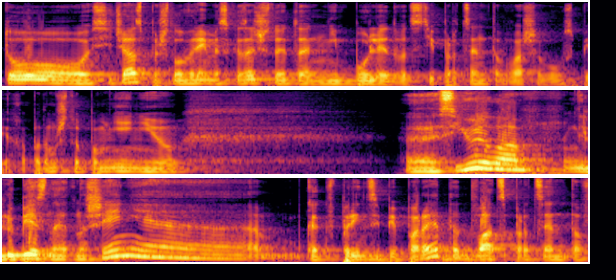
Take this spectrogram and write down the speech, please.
то сейчас пришло время сказать, что это не более 20% вашего успеха. Потому что, по мнению Э, с Юэла любезное отношение, как в принципе Паретто, 20%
